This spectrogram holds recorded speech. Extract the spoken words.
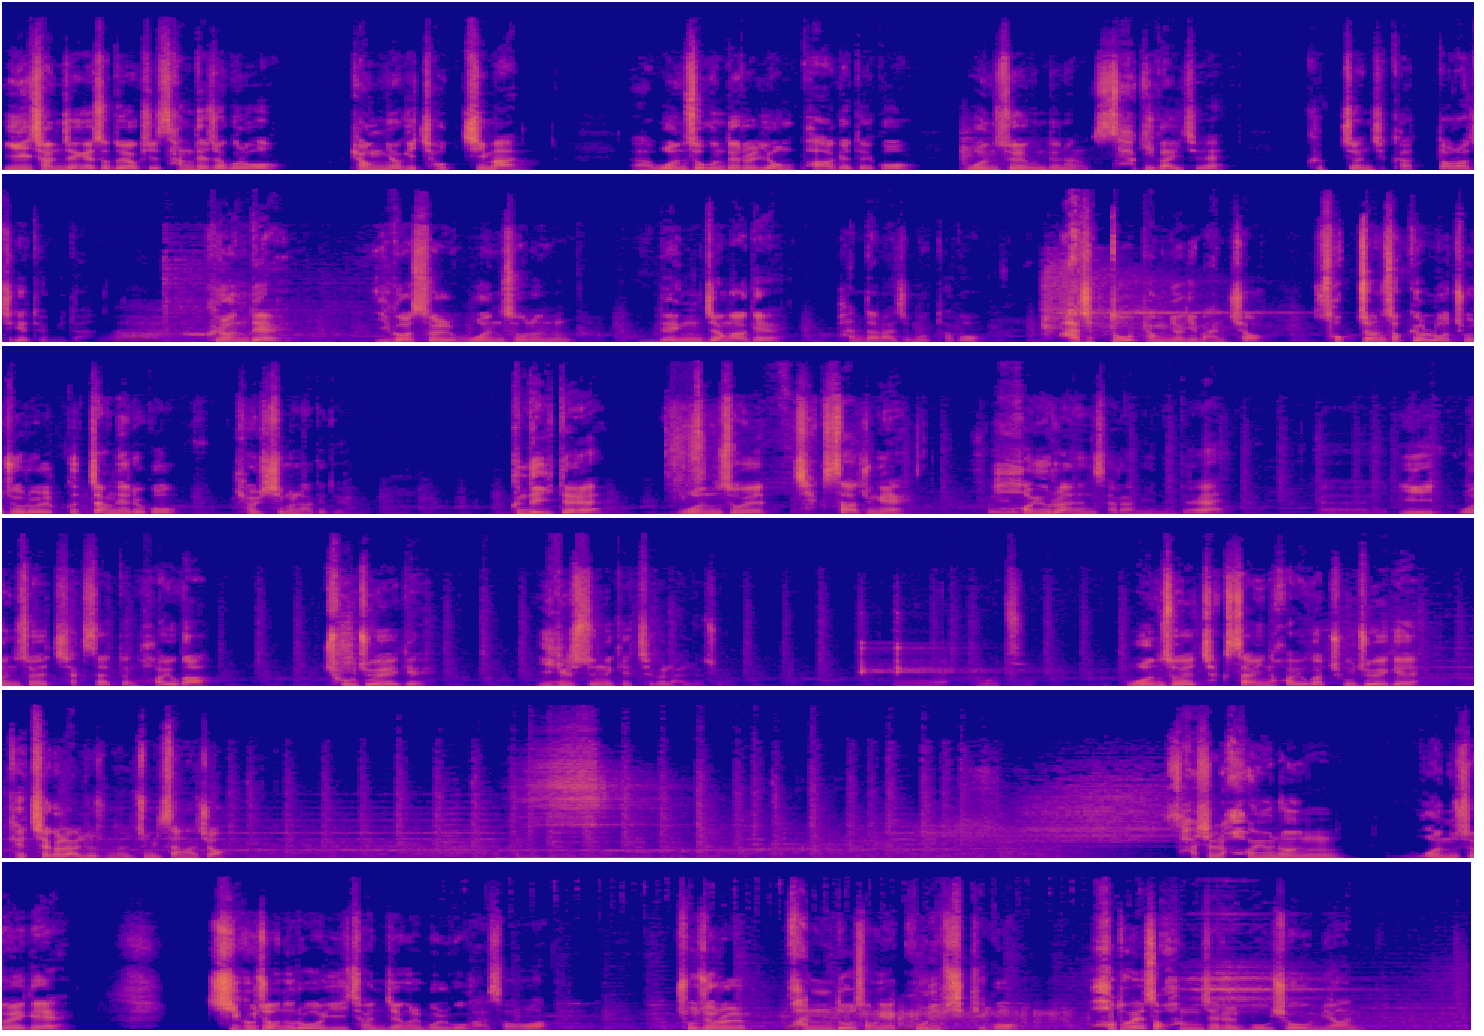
이 전쟁에서도 역시 상대적으로 병력이 적지만 아, 원소 군대를 연파하게 되고 원소의 군대는 사기가 이제 급전직하 떨어지게 됩니다. 그런데 이것을 원소는 냉정하게 판단하지 못하고 아직도 병력이 많죠. 속전속결로 조조를 끝장내려고 결심을 하게 돼요. 근데 이때 원소의 책사 중에 허유라는 사람이 있는데 에, 이 원소의 책사였던 허유가 조조에게 이길 수 있는 계책을 알려줘요. 음, 뭐지? 원소의 책사인 허유가 조조에게 계책을 알려준다. 좀 이상하죠? 사실 허유는 원소에게 지구전으로 이 전쟁을 몰고 가서 조조를 관도성에 고립시키고 허도에서 황제를 모셔오면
